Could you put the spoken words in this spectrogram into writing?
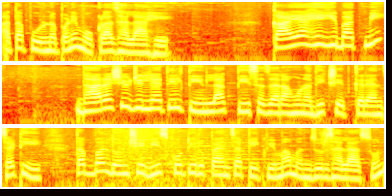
आता पूर्णपणे मोकळा झाला आहे. काय आहे ही बातमी? धाराशिव जिल्ह्यातील तीन लाख तीस हजाराहून अधिक शेतकऱ्यांसाठी तब्बल दोनशे वीस कोटी रुपयांचा पीक विमा मंजूर झाला असून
